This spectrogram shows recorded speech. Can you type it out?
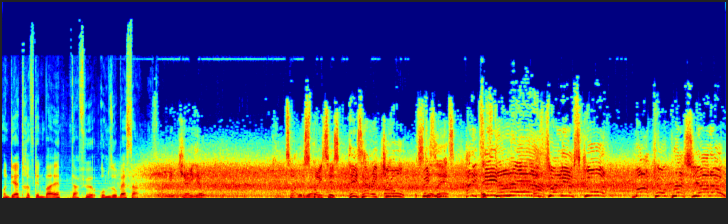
und der trifft den Ball, dafür umso besser. Oh. Marco Bresciano.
